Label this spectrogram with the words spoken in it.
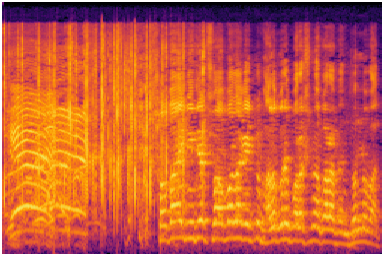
সবাই নিজের ছোয়াবলাকে একটু ভালো করে পড়াশোনা করাবেন। ধন্যবাদ।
